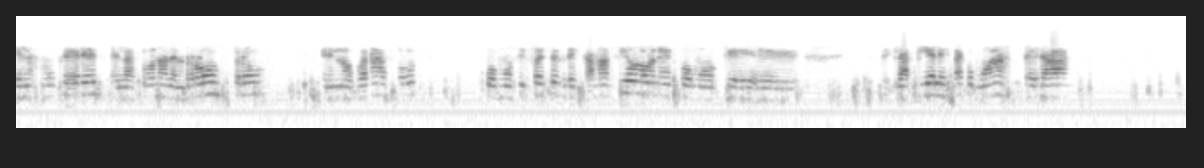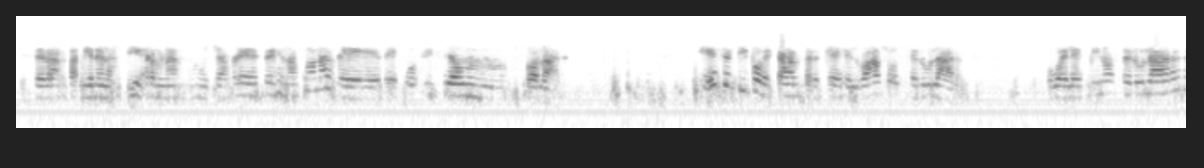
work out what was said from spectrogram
en las mujeres en la zona del rostro, en los brazos como si fuesen descamaciones, como que la piel está como áspera, se dan también en las piernas muchas veces, en las zonas de, exposición solar. Ese tipo de cáncer, que es el vaso celular o el espino celular,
